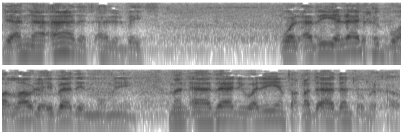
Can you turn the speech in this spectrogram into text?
لأنها آذت أهل البيت والأذية لا يحبها الله لعباد المؤمنين. من آذى لولي فقد آذنته بالحرب.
